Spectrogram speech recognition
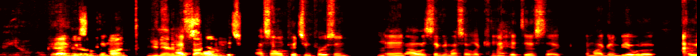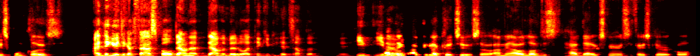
damn, That'd okay, be that'd be something- fun. I Unanimous Cy saw him pitch. I saw him pitch in person, Mhm. and I was thinking to myself, like, can I hit this? Like, am I going to be able to at least come close? I think if you take a fastball down that down the middle, I think you can hit something. He, you know, I think I think I could too. So I mean, I would love to have that experience to face Gerrit Cole.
